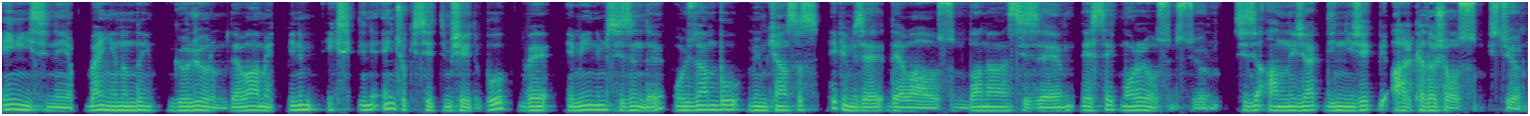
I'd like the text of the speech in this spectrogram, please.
en iyisini yap. Ben yanındayım, görüyorum, devam et. Benim eksikliğini en çok hissettiğim şeydi bu ve eminim sizin de. O yüzden bu mümkansız hepimize deva olsun. Bana, size destek, moral olsun istiyorum sizi anlayacak, dinleyecek bir arkadaş olsun istiyorum.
